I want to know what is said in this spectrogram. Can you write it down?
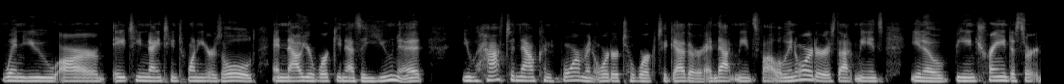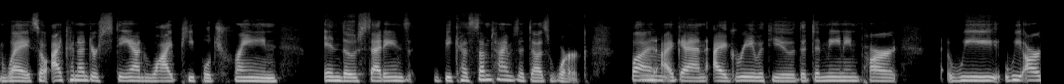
when you are 18 19 20 years old and now you're working as a unit. You have to now conform in order to work together. And that means following orders. That means you know being trained a certain way. So i can understand why people train in those settings because sometimes it does work but mm. again, I agree with you. The demeaning part, we we are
